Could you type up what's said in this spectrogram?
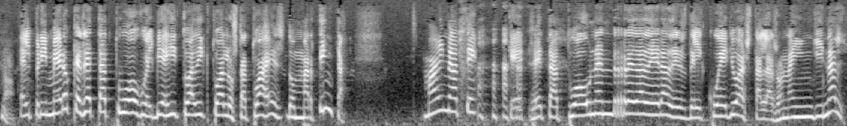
no. el primero que se tatuó fue el viejito adicto a los tatuajes, don Martinta. Imagínate que se tatuó una enredadera desde el cuello hasta la zona inguinal.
